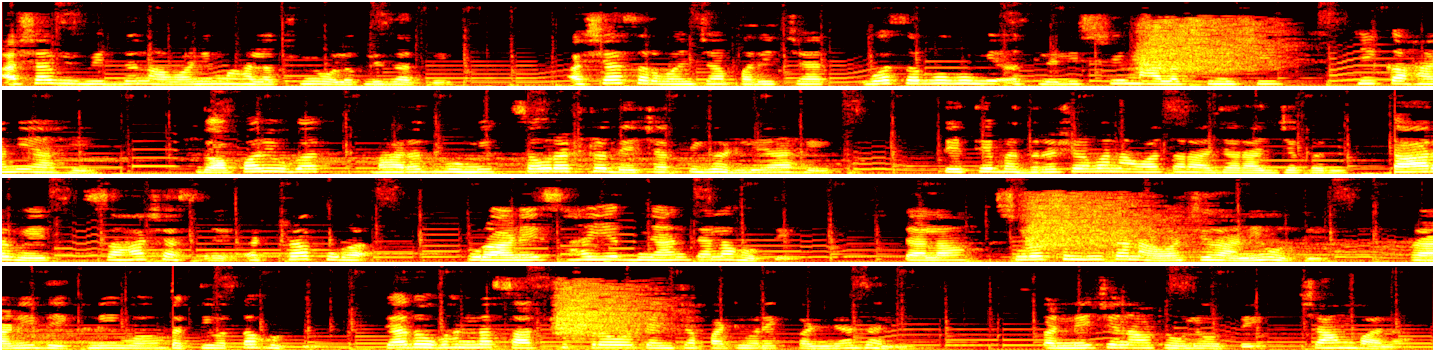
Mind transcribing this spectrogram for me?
अशा विविध नावाने महालक्ष्मी ओळखली जाते. अशा सर्वांच्या परिचयात व सर्वभूमी असलेली श्री महालक्ष्मीची ही कहाणी आहे. द्वापर युगात भारतभूमीत सौराष्ट्र देशात ती घडली आहे. तेथे भद्रश्रवा नावाचा राजा राज्य करी चार वेद सहा शास्त्रे अठरा पुरा पुराणे सहाय्य ज्ञान त्याला होते. त्याला सुरचंद्रिका नावाची राणी होती. राणी देखणी व प्रतिवता होती. त्या दोघांना सात पुत्र व त्यांच्या पाठीवर एक कन्या झाली. कन्येचे नाव ठेवले होते श्यामबाला.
